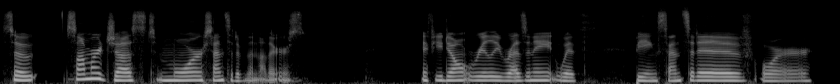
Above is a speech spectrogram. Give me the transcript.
So some are just more sensitive than others. If you don't really resonate with being sensitive or,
